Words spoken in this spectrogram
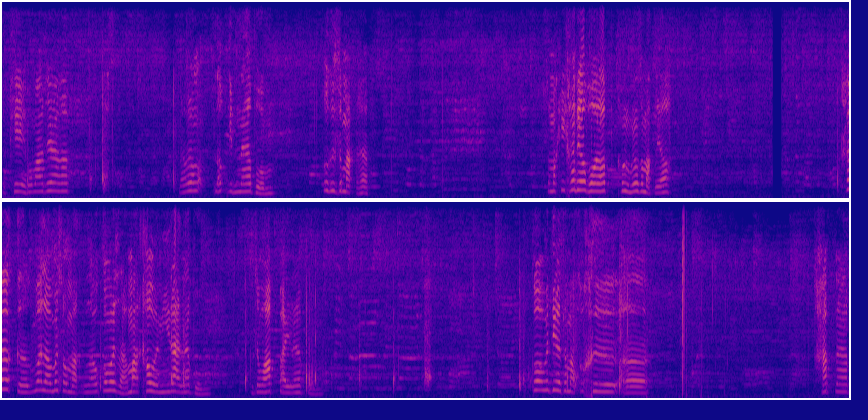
โอเคพอมาที่แล้วครับ แล้วต้องล็อกอินนะครับผม ก็คือสมัครครับ สมัครแค่ครั้งเดียวพอครับเขาถึงไม่ต้องสมัครแล้วถ้าเกิดว่าเราไม่สมัครเราก็ไม่สามารถเข้าอันนี้ได้นะครับผมมันจะวับไปนะครับผม ก็วิธีสมัครก็คือ เอ่อทับนะครับ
